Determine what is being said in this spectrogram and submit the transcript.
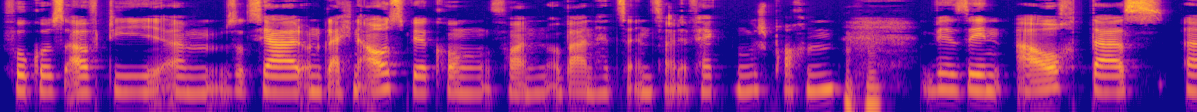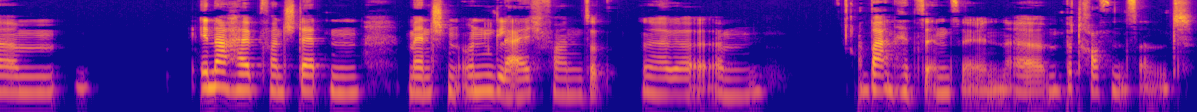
Fokus auf die ähm, sozial ungleichen Auswirkungen von urbanen Hitzeinseleffekten gesprochen. Mhm. Wir sehen auch, dass ähm, innerhalb von Städten Menschen ungleich von so, äh, ähm, urbanen Hitzeinseln äh, betroffen sind.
